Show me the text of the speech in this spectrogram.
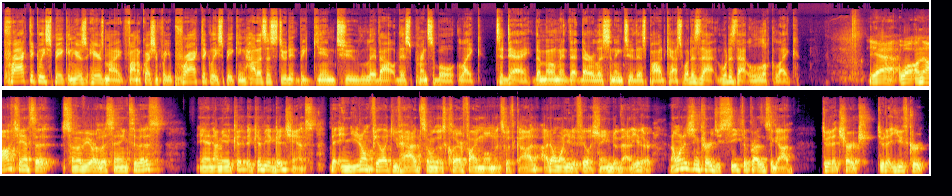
Practically speaking, here's here's my final question for you. Practically speaking, how does a student begin to live out this principle like today, the moment that they're listening to this podcast? What does that what does that look like? Yeah, well, on the off chance that some of you are listening to this and I mean, it could it could be a good chance that, and you don't feel like you've had some of those clarifying moments with God. I don't want you to feel ashamed of that either. And I want to just encourage you: seek the presence of God. Do it at church. Do it at youth group.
